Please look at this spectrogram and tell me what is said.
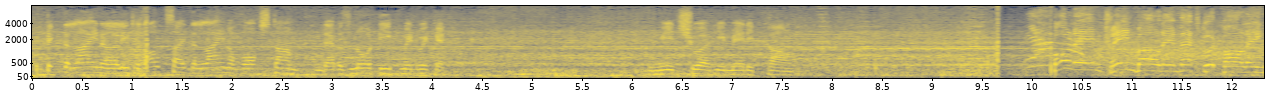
He picked the line early. It was outside the line of off stump, and there was no deep mid wicket. He made sure he made it count. Bowled him, clean bowled him. That's good bowling.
